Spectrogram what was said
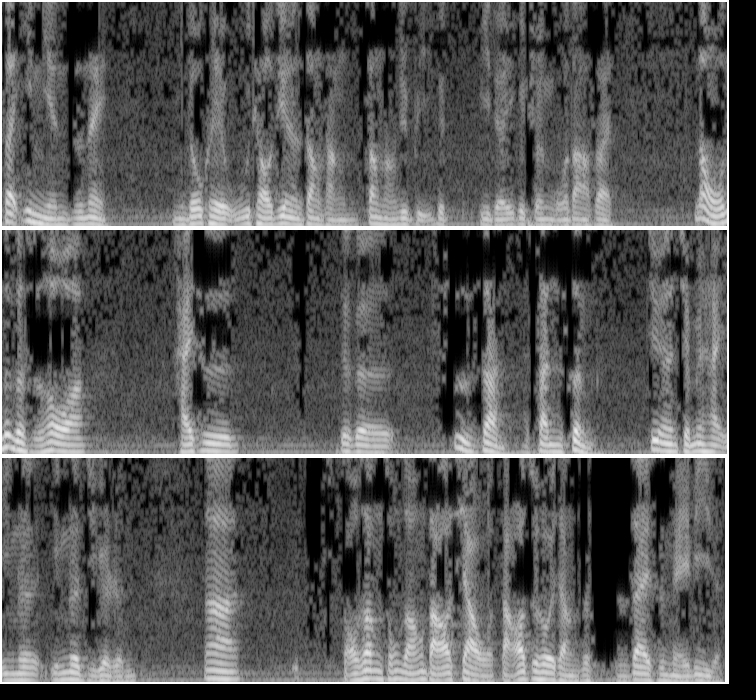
在一年之内，你都可以无条件的上场上场去比一个比的一个全国大赛。那我那个时候啊，还是这个。四战三胜，竟然前面还赢了赢了几个人。那早上从早上打到下午，打到最后一场是实在是没力了。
